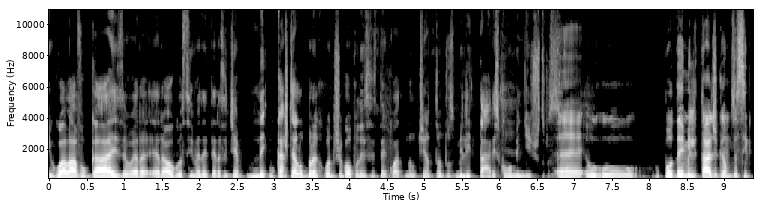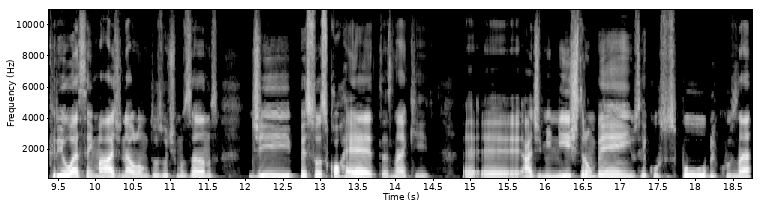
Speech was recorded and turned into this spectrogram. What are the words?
igualava o Geisel, era, era algo assim, mas é interessante. O Castelo Branco, quando chegou ao poder em 64, não tinha tantos militares como ministros. É, o, o, poder militar, digamos assim, criou essa imagem, né, ao longo dos últimos anos, de pessoas corretas, né, que é, é, administram bem os recursos públicos, né?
